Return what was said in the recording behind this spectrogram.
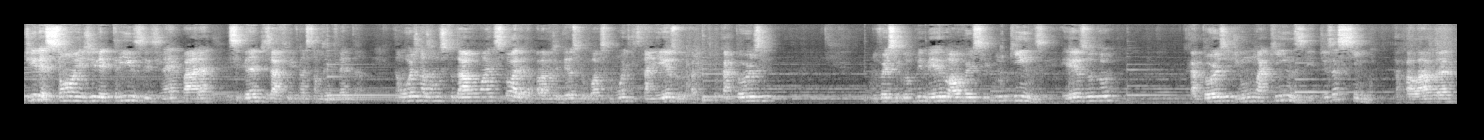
direções, diretrizes né, para esse grande desafio que nós estamos enfrentando. Então hoje nós vamos estudar uma história da palavra de Deus que eu gosto muito, que está em Êxodo, capítulo 14, do versículo 1 ao versículo 15. Êxodo 14, de 1 a 15, diz assim a palavra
